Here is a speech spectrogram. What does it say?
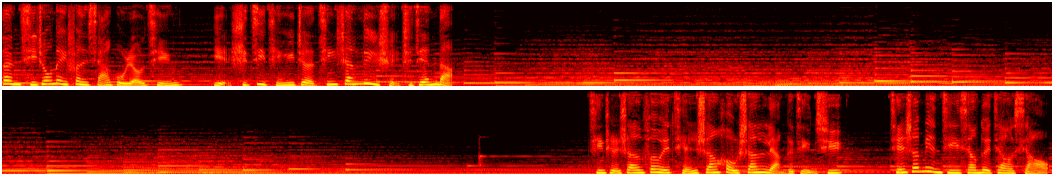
但其中那份侠骨柔情也是寄情于这青山绿水之间的。青城山分为前山后山两个景区，前山面积相对较小，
